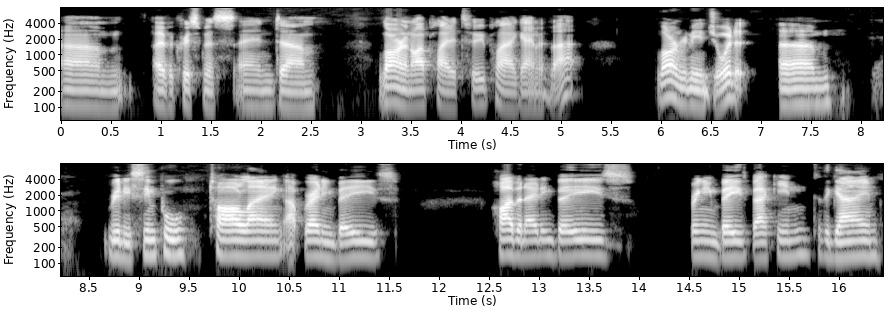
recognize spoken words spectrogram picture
um, over Christmas, and um, Lauren and I played a two-player game of that. Lauren really enjoyed it. Um, really simple tile laying, upgrading bees, hibernating bees, bringing bees back into the game,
